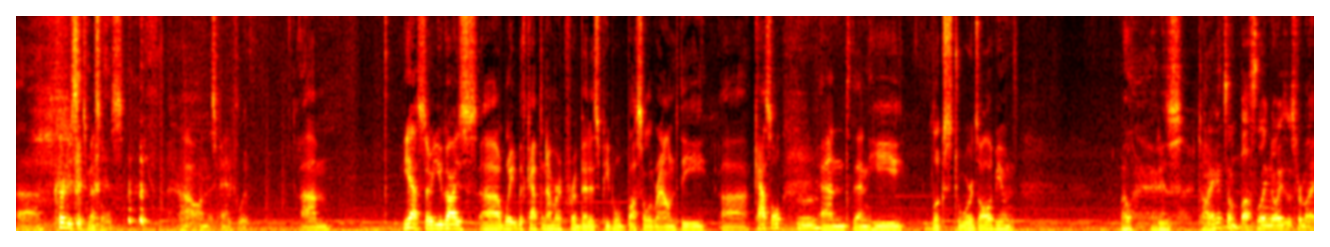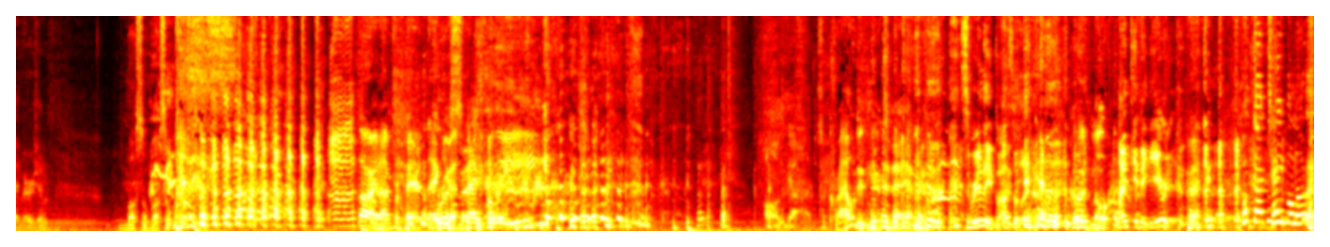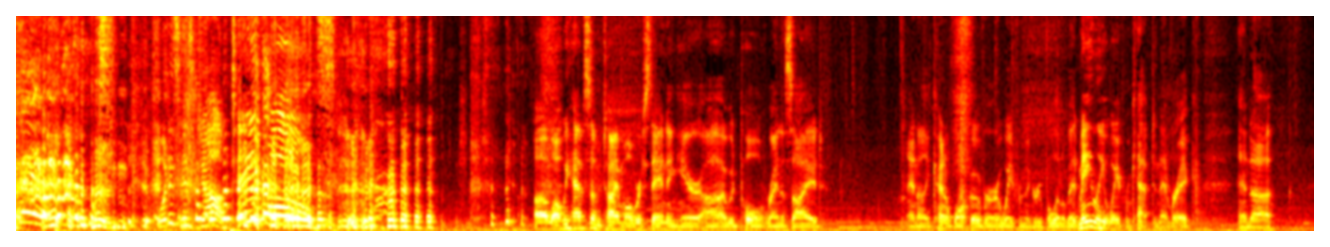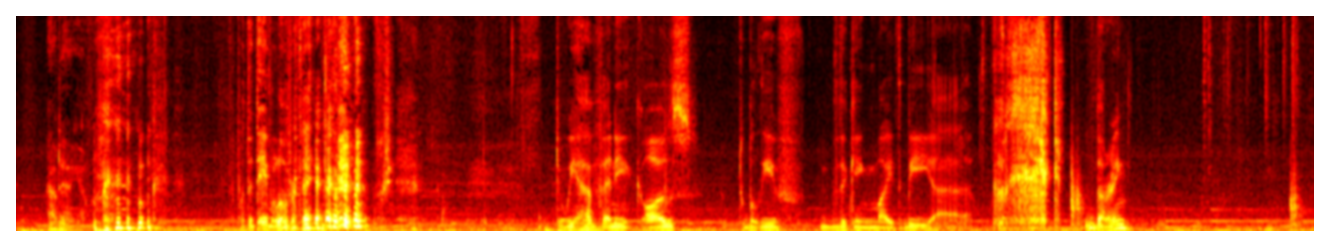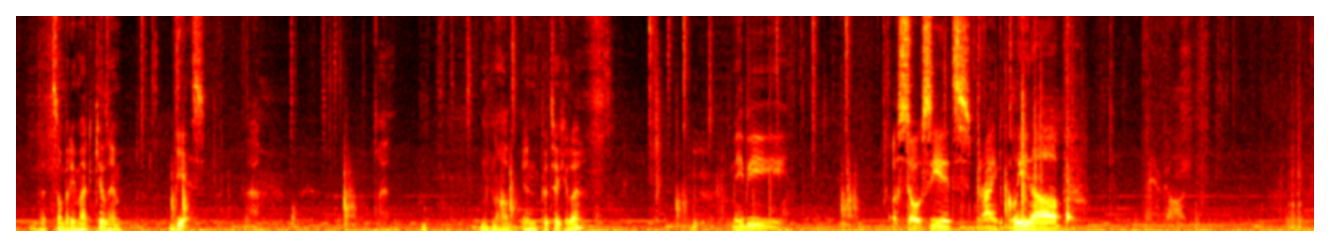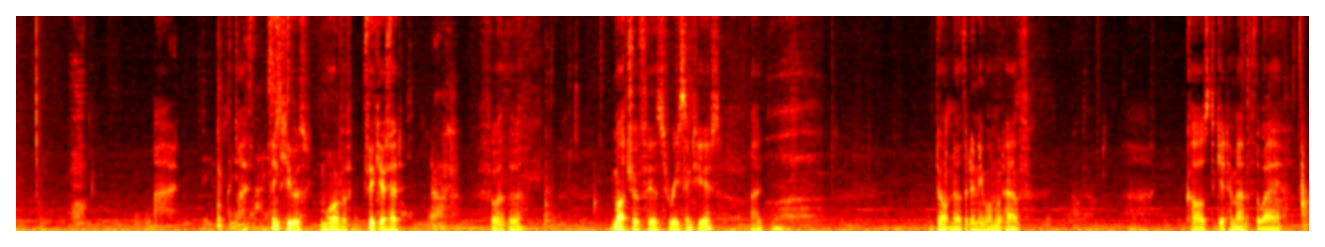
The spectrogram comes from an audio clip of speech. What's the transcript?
Uh, 36 missiles uh, on this pan flute. Um, yeah, so you guys uh, wait with Captain Emmerich for a bit as people bustle around the uh, castle, and then he looks towards all of you and. Well, it is Can I get some bustling noises for my immersion? Bustle, bustle. All right, I'm prepared. Thank you, Respectfully. On God. It's a crowd in here today. It's really bustling. Good lord. I can hear it. Put that table over there! What is his job? Tables! uh, while we have some time while we're standing here, uh, I would pull Ren aside and I kind of walk over away from the group a little bit, mainly away from Captain Emmerich. And, uh, How dare you? put the table over there. Do we have any cause to believe the king might be uh, dying? That somebody might kill him. Yes. Not in particular. Maybe associates trying to clean up. I think he was more of a figurehead for the much of his recent years. I don't know that anyone would have cause to get him out of the way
